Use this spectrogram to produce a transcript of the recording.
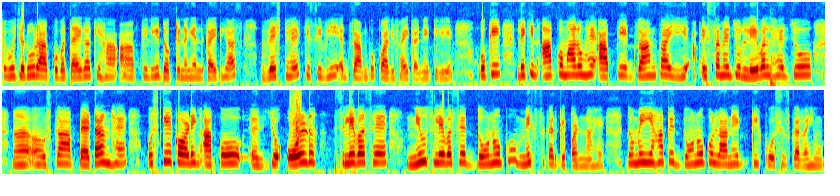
तो वो ज़रूर आपको बताएगा कि हाँ आपके लिए डॉक्टर नगेंद्र का इतिहास वेस्ट है किसी भी एग्ज़ाम को क्वालिफाई करने के लिए ओके लेकिन आपको मालूम है, आपके एग्ज़ाम का ये, इस समय जो लेवल है, जो उसका पैटर्न है उसके अकॉर्डिंग आपको जो ओल्ड सिलेबस है, न्यू सिलेबस है, दोनों को मिक्स करके पढ़ना है। तो मैं यहाँ पे दोनों को लाने की कोशिश कर रही हूँ।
